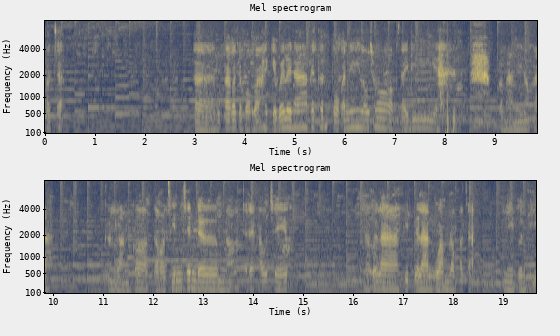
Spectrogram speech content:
ก็จะเอ่อลูกค้าก็จะบอกว่าให้เก็บไว้เลยนะแพทเทิร์นปกอันนี้เราชอบใส่ดี ประมาณนี้เนาะค่ะข้างหลังก็ต่อชิ้นเช่นเดิมเนาะจะได้เข้าเชฟแล้วเวลาพิดเวลาหลวมเราก็จะมีพื้นที่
